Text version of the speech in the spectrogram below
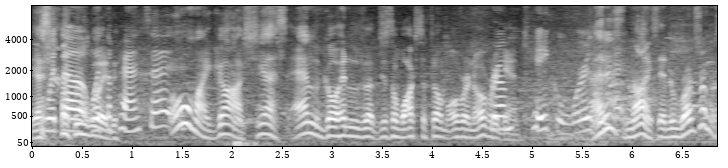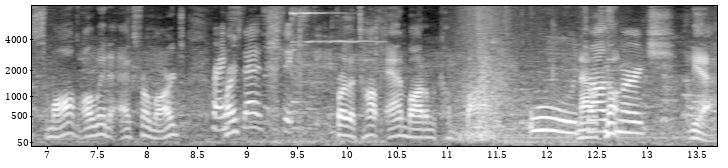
yes, With I the with the pants set? Oh my gosh, yes, and go ahead and uh, just watch the film over and over From again. Cake Worthy. That is nice. It runs from a small all the way to extra large. Priced Priced at 60. for the top and bottom combined. Ooh, Now, it's Jaws merch. Yeah,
